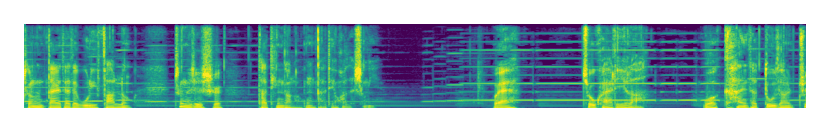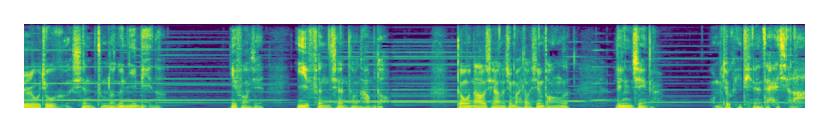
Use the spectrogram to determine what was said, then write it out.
程程呆呆在屋里发愣，正在这时，她听到老公打电话的声音。喂，就快离了，我看见他肚子上赘肉就恶心，怎么能跟你比呢？你放心，一分钱都拿不到。等我拿到钱了，就买套新房子，离你近一点，我们就可以天天在一起了。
